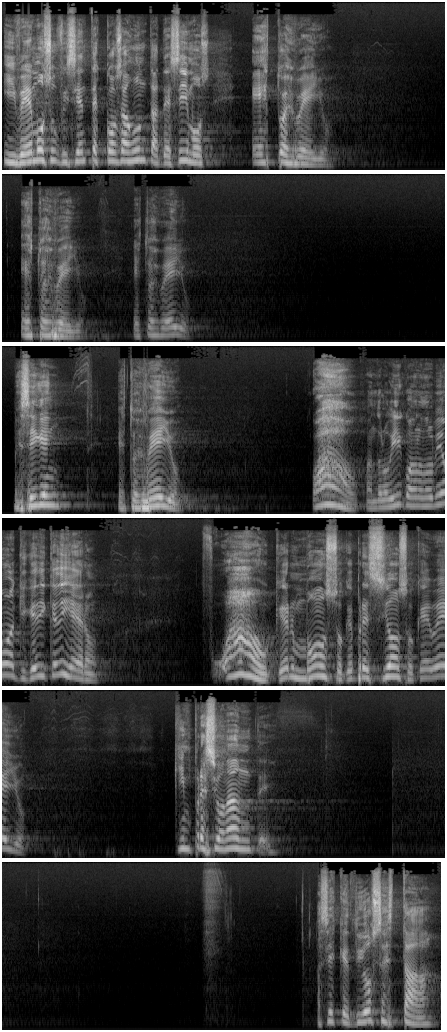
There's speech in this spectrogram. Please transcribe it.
y vemos suficientes cosas juntas, decimos, esto es bello, esto es bello, esto es bello. ¿Me siguen? Esto es bello. Wow, cuando lo vi, cuando lo vieron aquí, ¿qué, qué dijeron? Wow, qué hermoso, qué precioso, qué bello. Qué impresionante. Así es que Dios está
